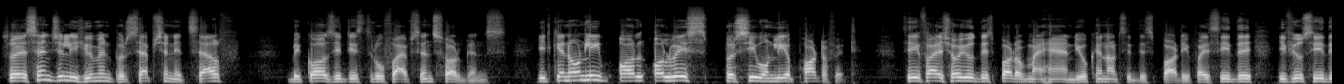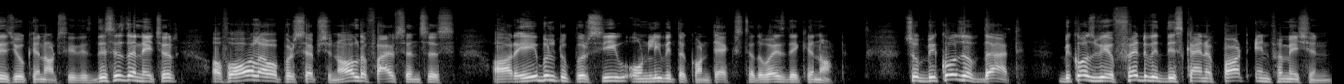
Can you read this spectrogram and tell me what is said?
So essentially, human perception itself, because it is through five sense organs, it can only al always perceive only a part of it. See, if I show you this part of my hand, you cannot see this part. If I see the… if you see this, you cannot see this. This is the nature of all our perception, all the five senses are able to perceive only with the context, otherwise they cannot. So because of that, because we are fed with this kind of part information,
